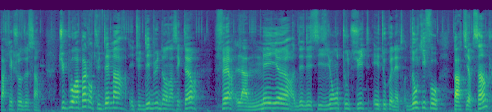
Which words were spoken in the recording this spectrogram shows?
par quelque chose de simple. Tu ne pourras pas quand tu démarres et tu débutes dans un secteur faire la meilleure des décisions tout de suite et tout connaître. Donc il faut partir de simple,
